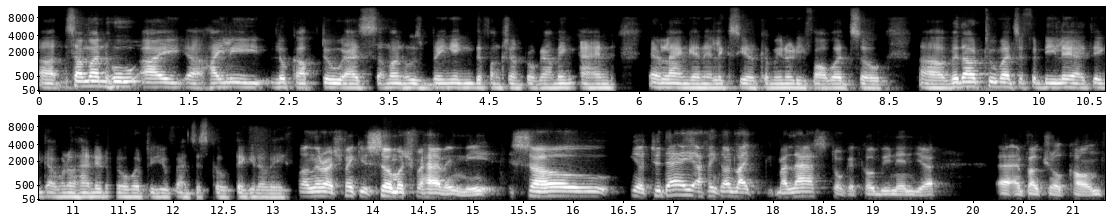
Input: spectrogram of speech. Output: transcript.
uh, someone who I uh, highly look up to as someone who's bringing the functional programming and Erlang and Elixir community forward. So uh, without too much of a delay, I think I want to hand it over to you, Francesco. Take it away. Well, Niraj, thank you so much for having me. So, you know, today, I think unlike my last talk at Kobe in India uh, and Functional Conf,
